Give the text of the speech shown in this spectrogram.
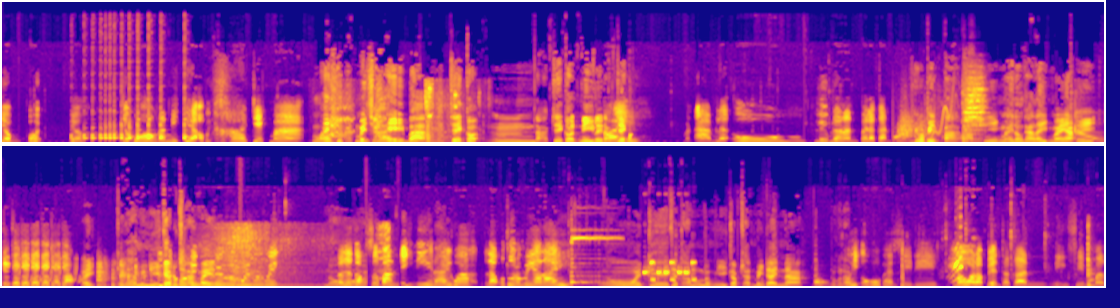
อย่าเอ้ยเดี๋ยว อย่าบอกนะนี่แกเอาไปฆ่าเจ๊กมาไม่ไม่ใช่ไอ้บ้า เจ๊ก็อืมดาบเจ๊ก็นี่เลยดาบเจ๊ก ฮ้ยมันอาบเลือดโอ้ลืมเรื่องนั้นไปแล้วกันถือว่าปิดปาก มีอีกไหมต้องการอะไรอีกไหมอะเอ้ยเฮ้ยแกจะทำอย่างนี้กับฉันไหมน้อเรายจะต้องซื้อบ้านไอ้นี่ได้ว่าหลังประตูนั้นมีอะไรน้อยแกจะทำแบบนี้กับฉันไม่ได้นะทุ กคนครับเฮ้ยโอ้โหแผ่นซีดี เราว่าเราเปลี่ยนจากการหนีฟิล์มมัน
